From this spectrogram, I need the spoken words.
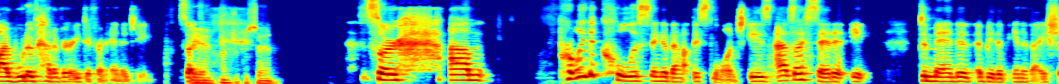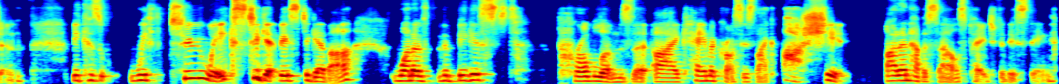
I would have had a very different energy. So, yeah, 100%. So, um, probably the coolest thing about this launch is, as I said, it, it demanded a bit of innovation because with two weeks to get this together, one of the biggest problems that I came across is like, oh shit, I don't have a sales page for this thing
